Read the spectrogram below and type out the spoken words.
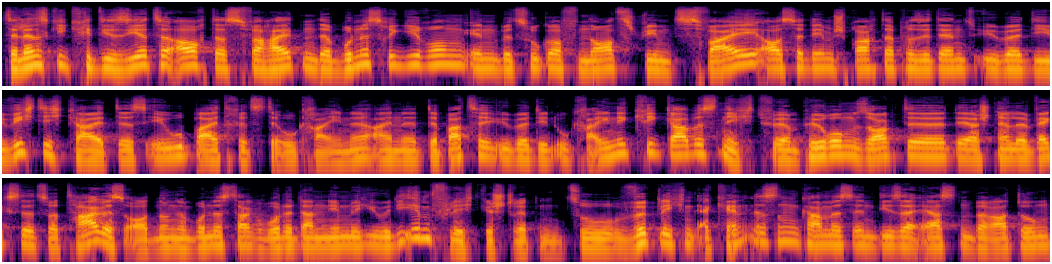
Zelensky kritisierte auch das Verhalten der Bundesregierung in Bezug auf Nord Stream 2. Außerdem sprach der Präsident über die Wichtigkeit des EU-Beitritts der Ukraine. Eine Debatte über den Ukraine-Krieg gab es nicht. Für Empörung sorgte der schnelle Wechsel zur Tagesordnung. Im Bundestag wurde dann nämlich über die Impfpflicht gestritten. Zu wirklichen Erkenntnissen kam es in dieser ersten Beratung,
